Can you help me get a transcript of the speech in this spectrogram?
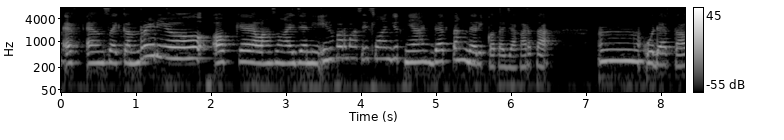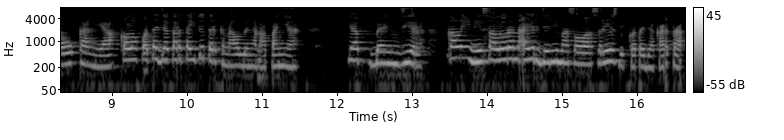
FM Second Radio. Oke, langsung aja nih informasi selanjutnya datang dari kota Jakarta. Hmm, udah tahu kan ya kalau kota Jakarta itu terkenal dengan apanya? Yap, banjir. Kali ini saluran air jadi masalah serius di kota Jakarta.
